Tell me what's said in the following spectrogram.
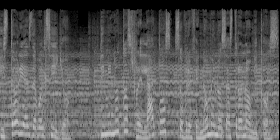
Historias de bolsillo. Diminutos relatos sobre fenómenos astronómicos.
